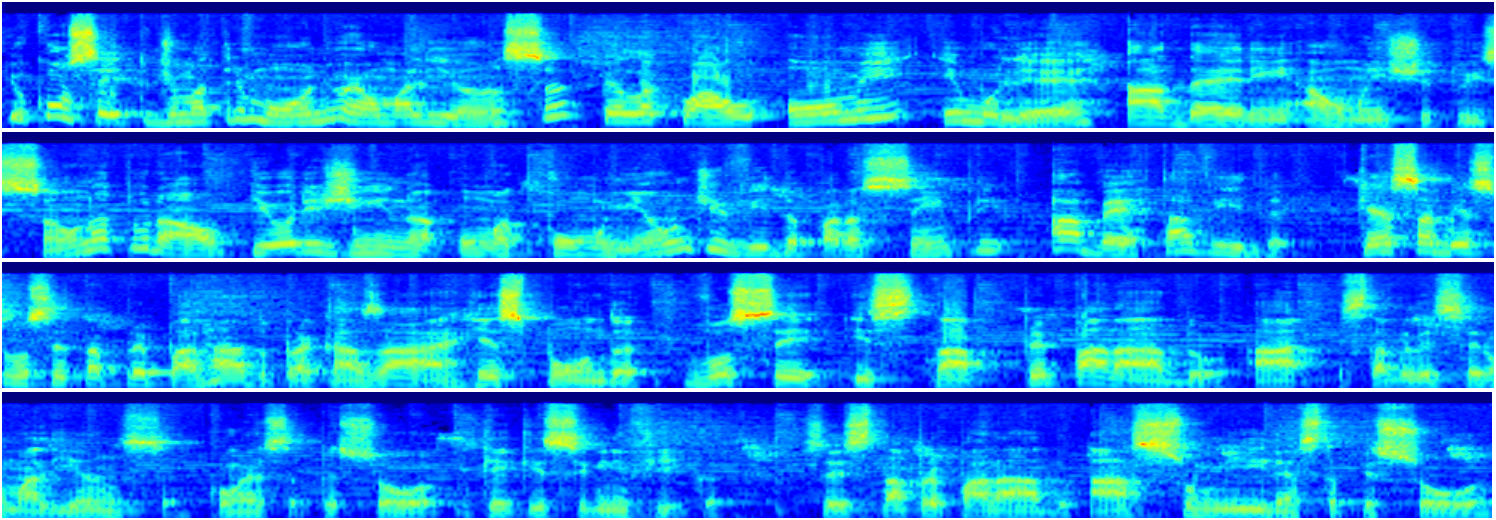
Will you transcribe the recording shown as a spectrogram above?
E o conceito de matrimônio é uma aliança pela qual homem e mulher aderem a uma instituição natural que origina uma comunhão de vida para sempre aberta à vida. Quer saber se você está preparado para casar? Responda: você está preparado a estabelecer uma aliança com essa pessoa? O que, que isso significa? Você está preparado a assumir esta pessoa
